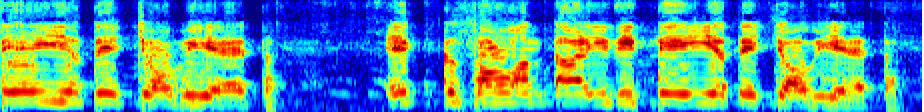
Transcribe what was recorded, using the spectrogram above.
23 ਅਤੇ 24 ਐਤ। 139 ਦੀ 23 ਅਤੇ 24 ਐਤ।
